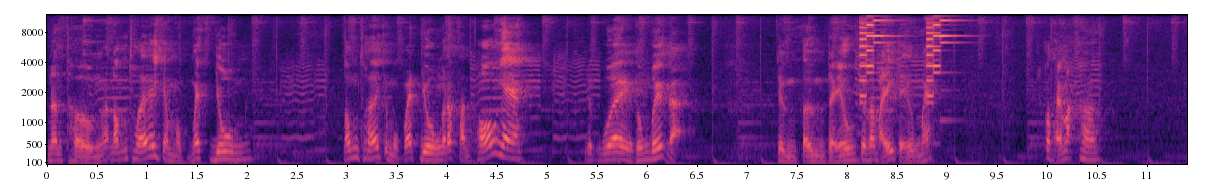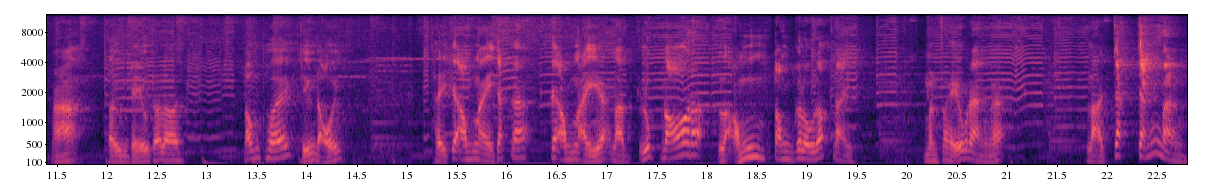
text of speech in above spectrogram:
Nên thường nó đóng thuế cho một mét vuông đóng thuế cho một mét vuông ở đất thành phố nha. Chứ quê tôi không biết à. Chừng từng triệu cho tới 7 triệu mét. Có thể mắc hơn. Đó từng triệu trở lên. Đóng thuế chuyển đổi. Thì cái ông này chắc á cái ông này á là lúc đó đó là ổng trong cái lô đất này. Mình phải hiểu rằng á là chắc chắn rằng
